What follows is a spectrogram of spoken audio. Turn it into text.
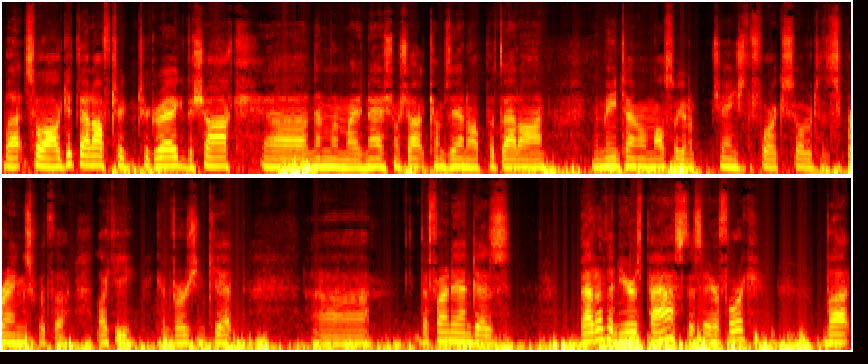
But so I'll get that off to, to Greg, the shock, uh, and then when my national shock comes in, I'll put that on. In the meantime, I'm also going to change the forks over to the springs with the Lucky conversion kit. Uh, the front end is better than years past, this air fork, but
